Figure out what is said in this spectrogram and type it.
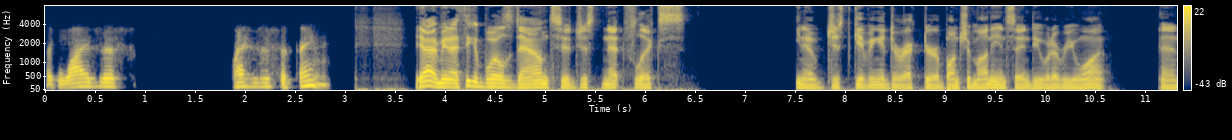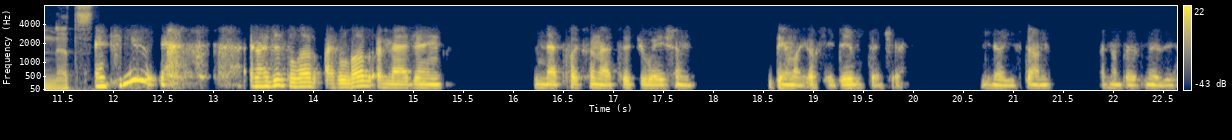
Like, why is this? Why is this a thing?" Yeah, I mean, I think it boils down to just Netflix, you know, just giving a director a bunch of money and saying do whatever you want, and that's. And you, and I just love, I love imagining Netflix in that situation, being like, okay, David Fincher, you know, you've done a number of movies,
